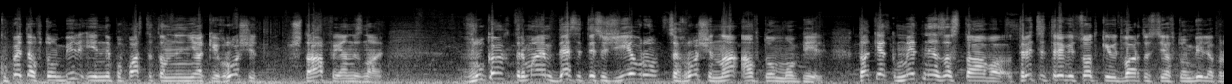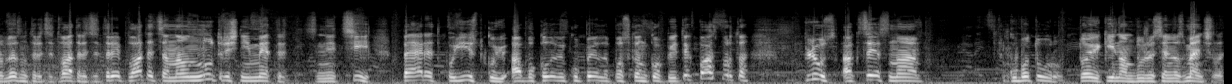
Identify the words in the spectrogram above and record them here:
купити автомобіль і не попасти там на ніякі гроші, штрафи, я не знаю. В руках тримаємо 10 тисяч євро, це гроші на автомобіль. Так як митна застава 33% від вартості автомобіля, приблизно 32-33, платиться на внутрішній митниці перед поїздкою або коли ви купили по сканкопії техпаспорта, плюс акциз на кубатуру, той, який нам дуже сильно зменшили.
